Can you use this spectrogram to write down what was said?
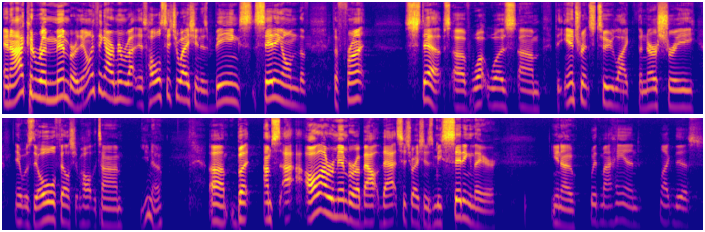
And I can remember, the only thing I remember about this whole situation is being sitting on the, the front steps of what was um, the entrance to like the nursery. It was the old fellowship hall at the time, you know. Um, but I'm, I, all I remember about that situation is me sitting there, you know, with my hand like this,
